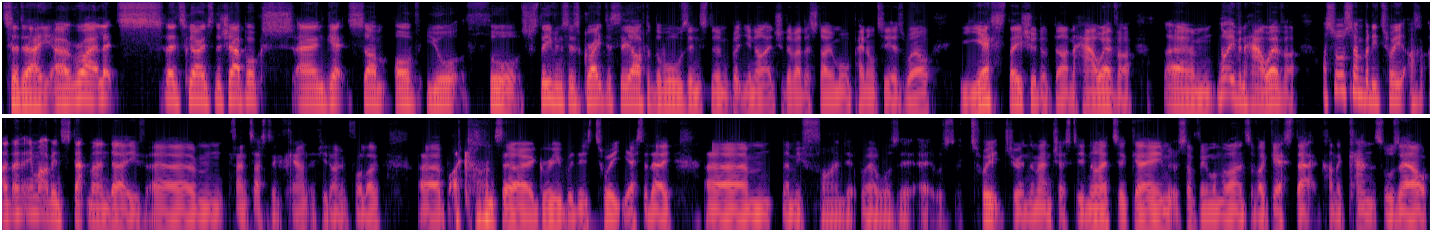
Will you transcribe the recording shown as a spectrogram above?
today. Uh, right, let's let's go into the chat box and get some of your thoughts. Stephen says, "Great to see after the Wolves incident, but United should have had a Stonewall penalty as well. Yes, they should have done. However, um, not even however. I saw somebody tweet. I don't think it might have been Statman Dave. Um, fantastic account if you don't follow. Uh, but I can't say I agree with his tweet yesterday. Um, let me find it. Where was it? It was a tweet during the Manchester United game. It was something along the lines of, "I guess that kind of cancels out."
